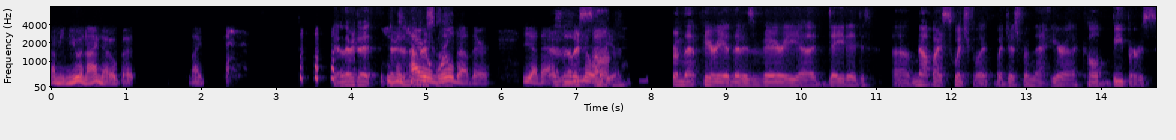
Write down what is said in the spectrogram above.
I mean, you and I know, but like, Yeah, there's a there's an entire song, world out there. Yeah, that there's has another no song idea. from that period that is very uh, dated, um, not by Switchfoot, but just from that era, called Beepers.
